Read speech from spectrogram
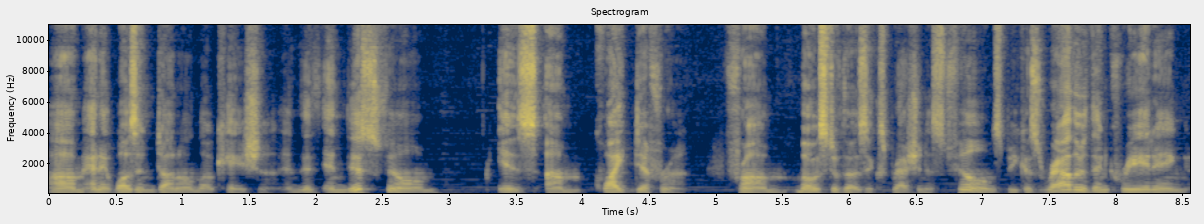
um, and it wasn't done on location. And, th- and this film is um, quite different from most of those expressionist films because rather than creating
